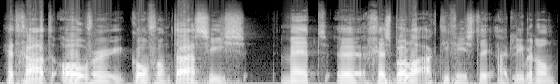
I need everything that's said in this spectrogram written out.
Het gaat over confrontaties met uh, Hezbollah-activisten uit Libanon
